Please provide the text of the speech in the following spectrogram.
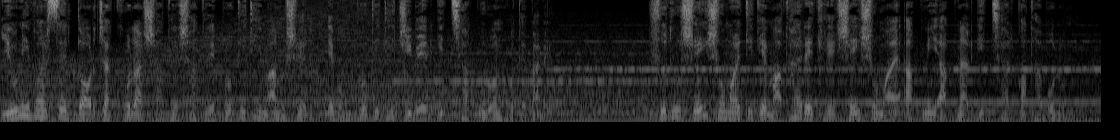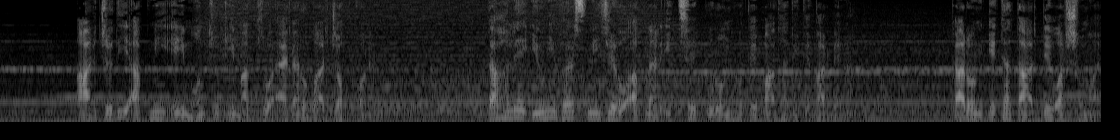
ইউনিভার্সের দরজা খোলার সাথে সাথে প্রতিটি মানুষের এবং প্রতিটি জীবের ইচ্ছা পূরণ হতে পারে। শুধু সেই সময়টিকে মাথায় রেখে সেই সময় আপনি আপনার ইচ্ছার কথা বলুন। আর যদি আপনি এই মন্ত্রটি মাত্র এগারো বার জপ করেন, তাহলে ইউনিভার্স নিজেও আপনার ইচ্ছে পূরণ হতে বাধা দিতে পারবে না। কারণ এটা তার দেওয়ার সময়।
